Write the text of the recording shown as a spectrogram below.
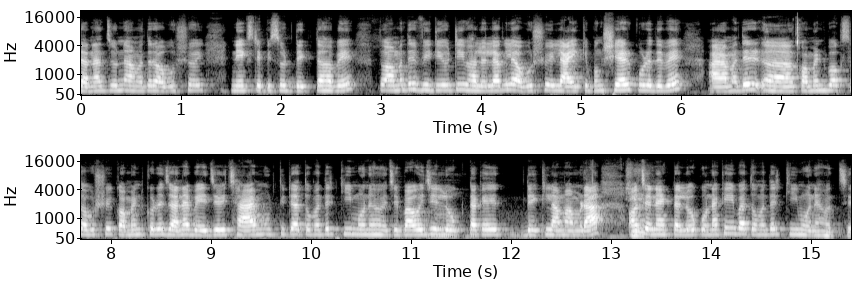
জানার জন্য আমাদের অবশ্যই নেক্সট এপিসোড দেখতে হবে। তো আমাদের ভিডিওটি ভালো লাগলে অবশ্যই লাইক এবং শেয়ার করে দেবে। আর আমাদের কমেন্ট বক্সে অবশ্যই কমেন্ট করে জানাবে যে ওই ছায়া মূর্তিটা তোমাদের কি মনে হয়েছে বা ওই যে লোকটাকে দেখলাম আমরা অচেনা একটা লোক ওনাকেই বা তোমাদের কি মনে হচ্ছে?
